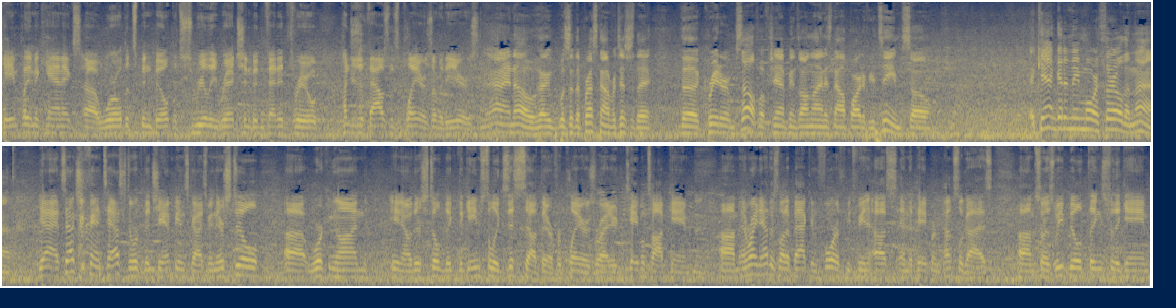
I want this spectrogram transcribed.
gameplay mechanics, uh, world that's been built that's really rich and been vetted through hundreds of thousands of players over the years. And I know. I was at the press conference yesterday. The creator himself of Champions Online is now part of your team, so it can't get any more thorough than that. Yeah, it's actually fantastic to work with the Champions guys. I mean, they're still uh, working on, you know, there's still the, the, game still exists out there for players, right? A tabletop game, um, and right now there's a lot of back and forth between us and the paper and pencil guys. Um, so as we build things for the game,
